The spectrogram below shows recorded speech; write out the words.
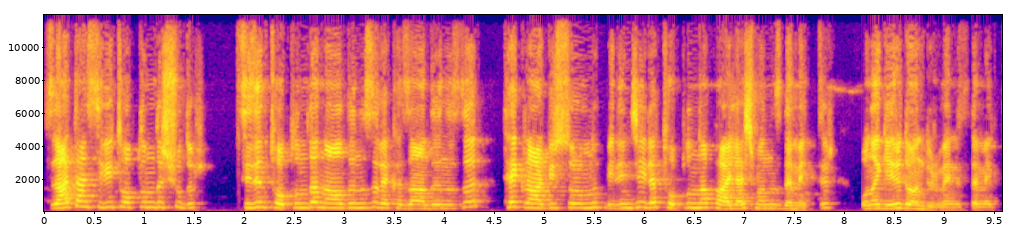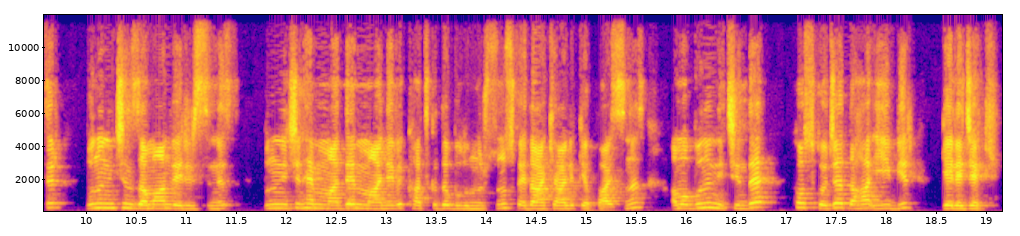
Zaten sivil toplumda şudur. Sizin toplumdan aldığınızı ve kazandığınızı tekrar bir sorumluluk bilinciyle toplumla paylaşmanız demektir. Ona geri döndürmeniz demektir. Bunun için zaman verirsiniz. Bunun için hem madde hem manevi katkıda bulunursunuz, fedakarlık yaparsınız. Ama bunun için de koskoca daha iyi bir gelecek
